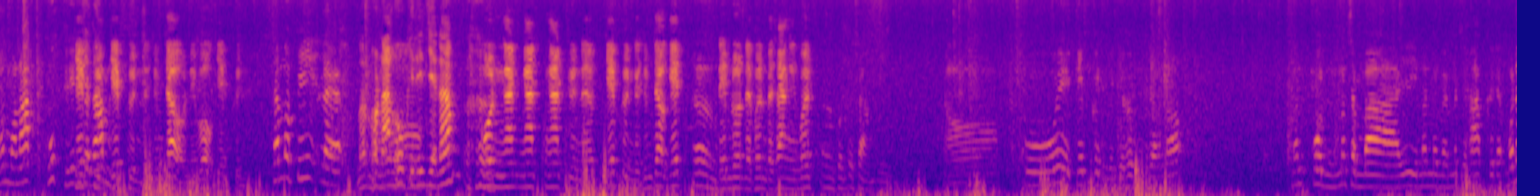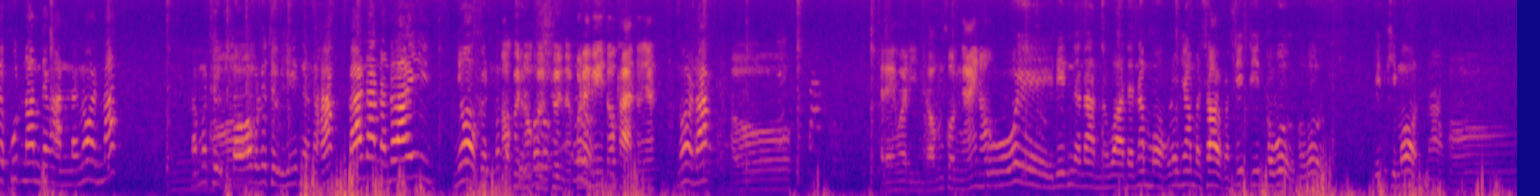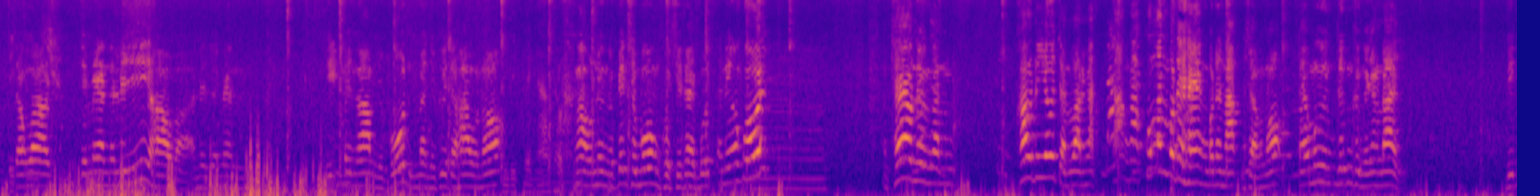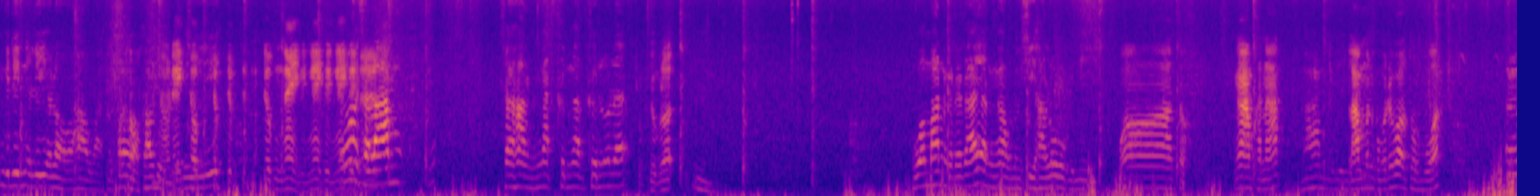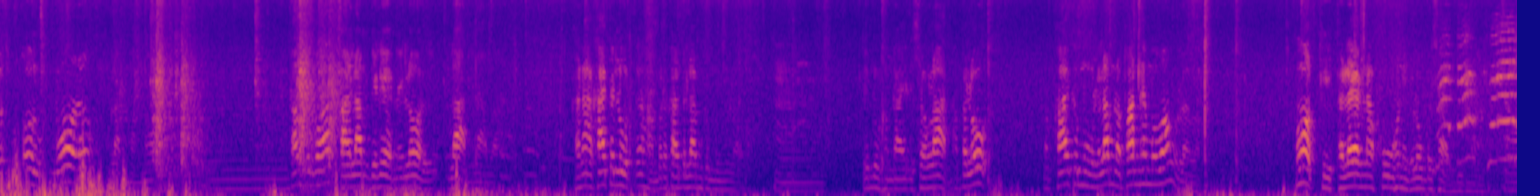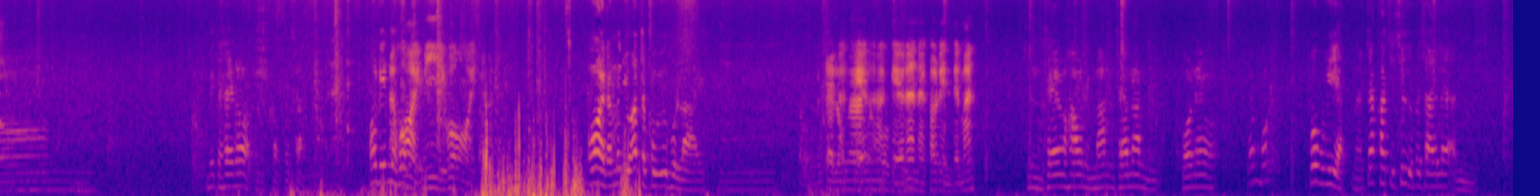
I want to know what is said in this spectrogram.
มันมานักคุกพินเก็บจะขึ้นดำเก็บขึ้นนะจุงเจ้านี่บอกเก็บขึ้นสมปีแหละมันพอนังฮุกกินดินเจน้คนงัดงัดงัดขึ้นนะเก็บขึ้นกับจุงเจ้าเก็บเออเต็มรถเลยเพิ่นไปสร้างเองเพิ่นเออคนไปสั่งเองอ๋อ โอ้ยเก็บขึ้นก็จะเฮิงเพียงเนาะ มันกลนมันสำบายมันมันมันจะฮักคือมันได้คุดน้ำจังอันนะน้อยนักถ้ามาถึงตอมันได้ถึงหินน่ะนะฮักการนั่นอันใดย่อขึ้นมันเอาก็ขึ้นเอาขึ้นขึ้นนะเอเพิ่นอได้มีตัวขาดตัวเนี้ยน้อยนักโอ้แสดงว่าดินเขามันคนง่ายเนาะโอ้ยดินอันนั่นนะว่าแต่น้ำหมอกลงย่ำมาเช้ากับติดติดพาวเวอร์พาวเวอร์ดินขี้มอดนะอ๋อำจังว่าเจแมนนลีเฮาอะอันนี้เจแมนดินไปงามอยู่พ้นแมันอยู่คือจะเฮาเนาะดิ นไปงามเท่าเงาหนึ่งเป็นชั่วโมงเพื่อสิได้เบิดอันนี้เอาโอยแถวหนึ่งกันเข้าเดียวจันวันงัดงัดงัดก็มันบ่ได้แห้งบ่ได้หนักจังเนาะแต่มือดึงขึ้นก็ยังได้ ดินก็ดินอลีอลอเฮาอะแต่พ่อเขาเห็นเอาเด็กชบดีจุบจุบจุบจุบง่ายขึ้นง่ายขึ้นง่ายโอ้ขึ้ยนสลามสหานงัดขึ้นงัดขึ้นแล้วแหละจุบจุบรถอืมหัวมันก็ได้ได้อันเงาหนึ่งสี่ฮาโลก็มีว้าตัวงามขนาด งามดีลำมันก็บ่ได้ว่าถ่วมหัวเออโอ้ยบ่แล้วลำมันเนาะเขาบอกว่าขายลำไปแรกในร้อยล้านแล้วอะขนาดขายเป็นรถนะหันมาขายเป็นลำกับมือเลยอืมเต็มรถทางใดได้สองล้านเอาไปโลดลำขายคือหมูละลำละพันให้มาเว้าแล้วอะฮอดผีแผลงนาคูเขานี่ก็ลงไปใส่ดินมาอ๋อไม่แต่ให้รอดเขาไปใส่ห้องดินแต่เนี่ยอ้อยนี่พวกอ้อย ห้อยนั้นมันอยู่อัตตปือผลลายอืมมันใจโรแถงงานวแถวนั่นน่ะเขาเด่นแต่มันอืมแถวเฮานี่มันแถวนั้นพอแนวแล้วบ่พวกเวียดนะจักเขาสิซื้อไปใช้แล้วอัน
